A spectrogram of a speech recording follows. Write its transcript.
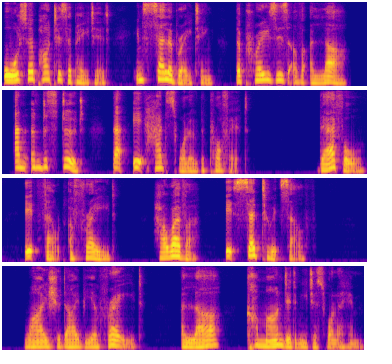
also participated in celebrating the praises of Allah and understood that it had swallowed a prophet. Therefore, it felt afraid. However, it said to itself, Why should I be afraid? Allah commanded me to swallow him.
